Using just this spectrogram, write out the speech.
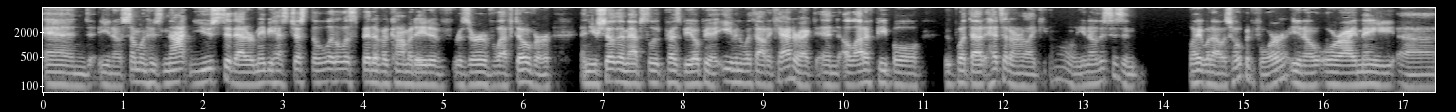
And you know, someone who's not used to that, or maybe has just the littlest bit of accommodative reserve left over, and you show them absolute presbyopia even without a cataract, and a lot of people who put that headset on are like, oh, you know, this isn't quite what I was hoping for, you know, or I may uh,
